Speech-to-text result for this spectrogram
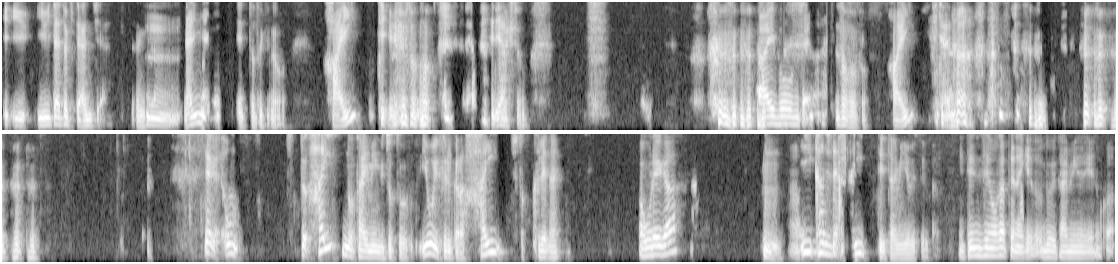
い言いたい時ってあるじゃん。なんかうん。何々って言った時の、はい？っていう、その、リアクション。相棒みたいなね。そうそうそう。はい？みたいな。なんか、おちょっと、はい？のタイミングちょっと用意するから、はい、ちょっとくれない？あ俺が？うんあ。いい感じで、はいっていうタイミング用意するから。全然分かってないけど、どういうタイミングで言うのか。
